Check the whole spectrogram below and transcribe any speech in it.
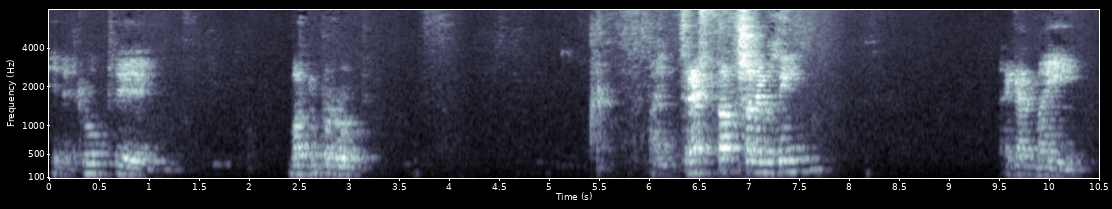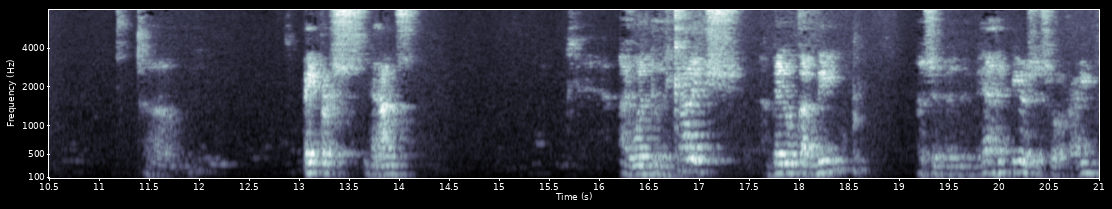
in the route, uh, Baltimore Road. I dressed up and everything. I got my um, papers in hands. I went to the college, and they looked at me. I said, may I help you? I said, all right.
